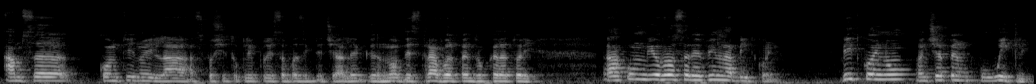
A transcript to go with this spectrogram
am să continui la sfârșitul clipului să vă zic de ce aleg Nordest Travel pentru călătorii. Acum eu vreau să revin la Bitcoin. Bitcoinul începem cu weekly.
